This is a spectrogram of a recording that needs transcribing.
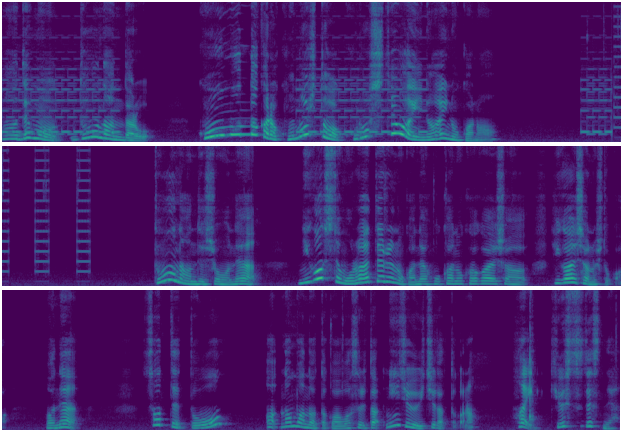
まあ、でも、どうなんだろう。拷問だからこの人は殺してはいないのかな？どうなんでしょうね。逃がしてもらえてるのかね？他の加害者、被害者の人か。はね。さてと、あ、何番だったか忘れた。21だったかな？はい、救出ですね。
